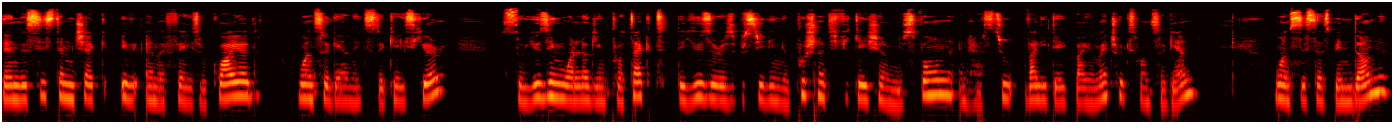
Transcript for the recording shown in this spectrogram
then the system check if MFA is required. Once again, it's the case here. So using OneLogin Protect, the user is receiving a push notification on his phone and has to validate biometrics once again. Once this has been done,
